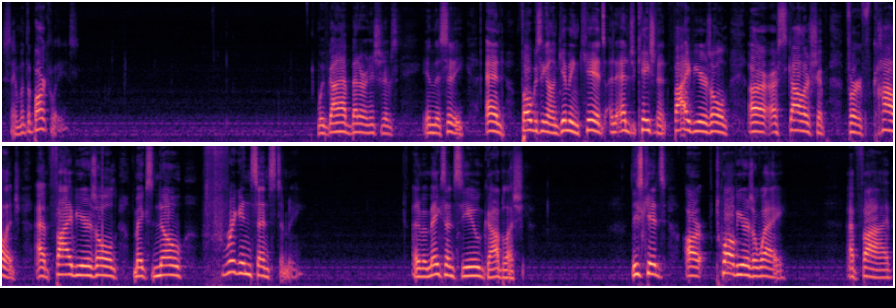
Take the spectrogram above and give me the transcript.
Same with the Barclays. We've got to have better initiatives in the city and focusing on giving kids an education at five years old, or a scholarship for college at five years old makes no friggin' sense to me. And if it makes sense to you, God bless you. These kids are 12 years away at five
